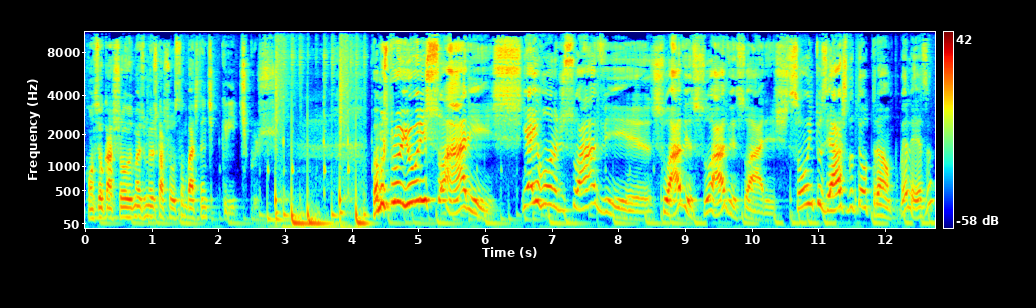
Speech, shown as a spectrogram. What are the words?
com seu cachorro, mas os meus cachorros são bastante críticos. Vamos pro Yuri Soares. E aí, Ronald, suave? Suave, suave, Soares. Sou entusiasta do teu trampo, beleza.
